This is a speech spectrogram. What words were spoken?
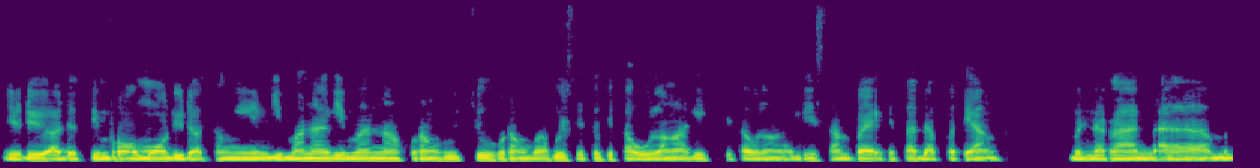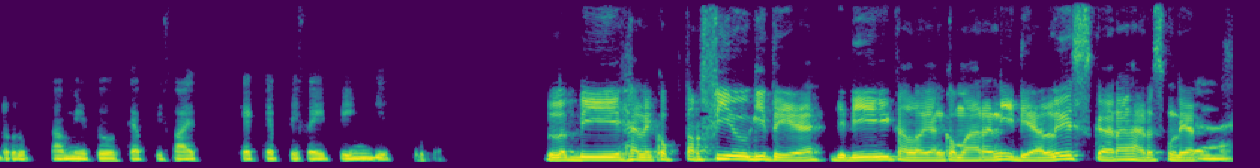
Jadi ada tim promo didatengin gimana gimana? Kurang lucu kurang bagus. Itu kita ulang lagi kita ulang lagi sampai kita dapat yang beneran uh, menurut kami itu captivate captivating gitu lebih helikopter view gitu ya. Jadi kalau yang kemarin idealis, sekarang harus melihat yeah. Iya.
